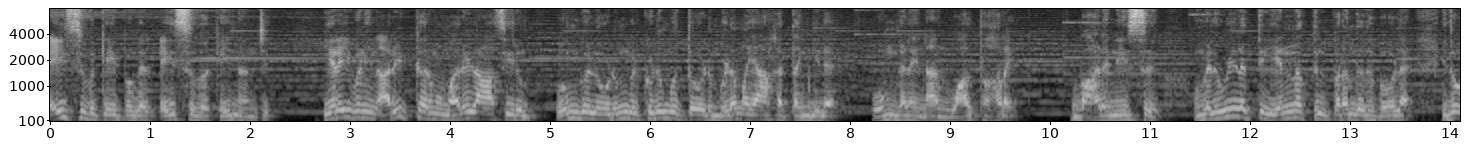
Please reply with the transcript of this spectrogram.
எய்சுவுக்கே புகழ் எய்சுவுக்கே நன்றி. இறைவனின் அருட்கர்மம் அருளாசிரும் உங்களோடு உங்கள் குடும்பத்தோடு முழுமையாக தங்கிட உங்களை நான் வாழ்த்துகிறேன். பாலனேசு உங்கள் உள்ளத்தில் எண்ணத்தில் பிறந்தது போல இதோ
